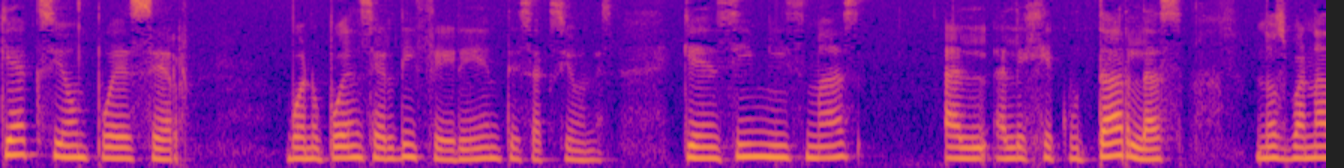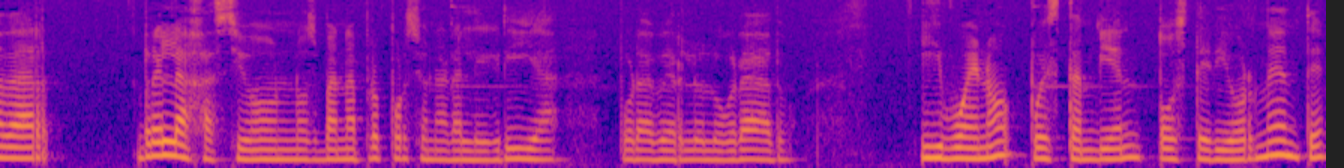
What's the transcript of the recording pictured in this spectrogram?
¿Qué acción puede ser? Bueno, pueden ser diferentes acciones que en sí mismas, al, ejecutarlas, nos van a dar relajación, nos van a proporcionar alegría por haberlo logrado. Y bueno, pues también posteriormente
